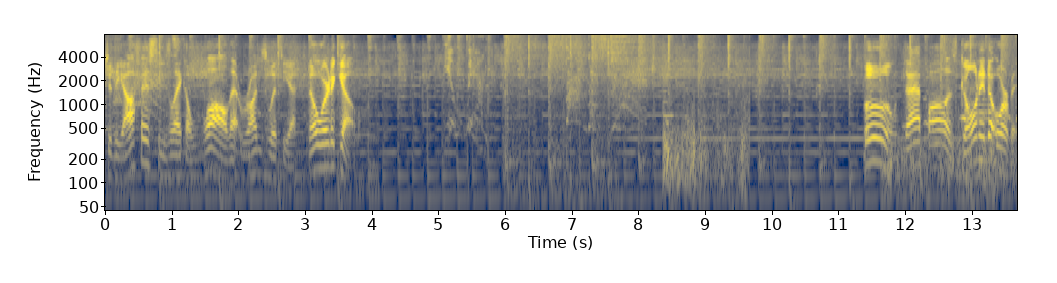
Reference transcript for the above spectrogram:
To the office, he's like a wall that runs with you. Nowhere to go. Boom! That ball is going into orbit.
